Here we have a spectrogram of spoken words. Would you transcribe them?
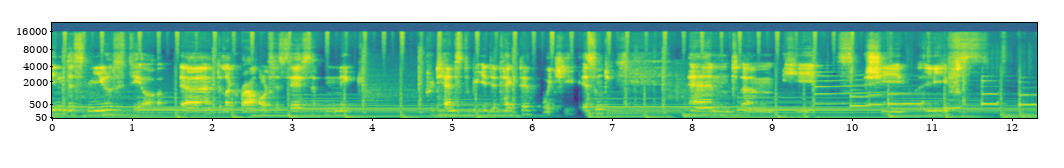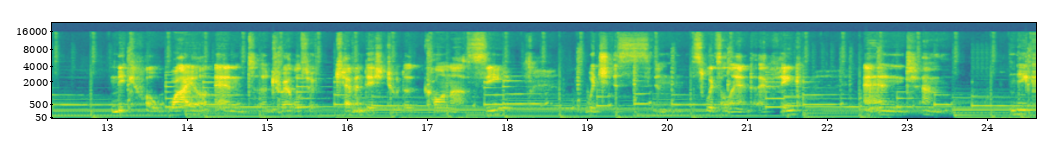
in this news, the, uh, Delacroix also says that Nick pretends to be a detective, which he isn't, and um, he she leaves Nick for a while and uh, travels with Cavendish to the Corner Sea, which is in Switzerland, I think and um, Nick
